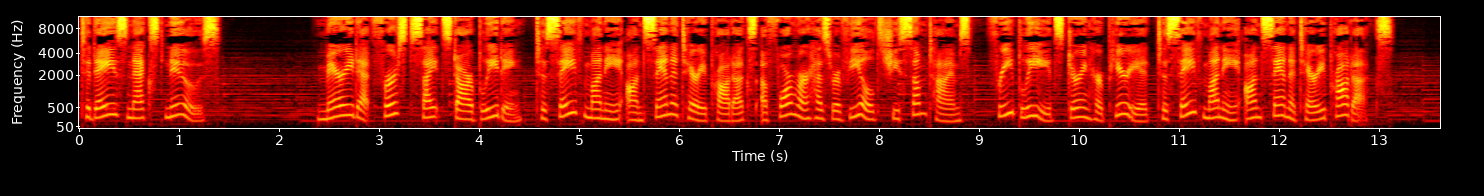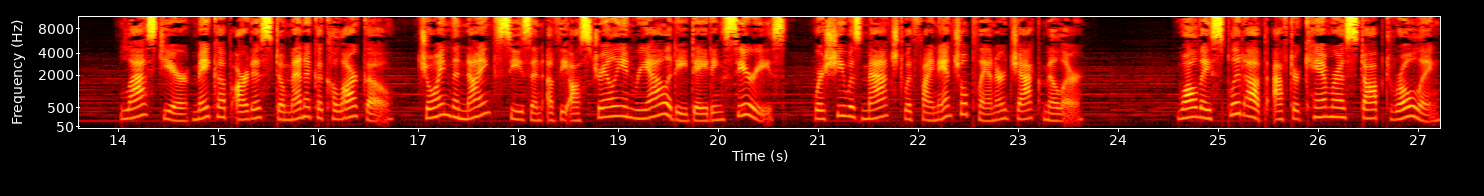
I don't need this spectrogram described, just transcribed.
Today's next news. Married at first sight star bleeding, to save money on sanitary products a former has revealed she sometimes, free bleeds during her period to save money on sanitary products. Last year makeup artist Domenica Calarco, joined the ninth season of the Australian reality dating series, where she was matched with financial planner Jack Miller. While they split up after cameras stopped rolling,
